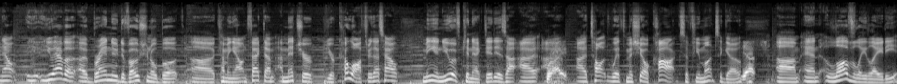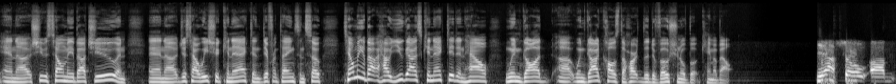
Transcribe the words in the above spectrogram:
Now, you have a, a, brand new devotional book uh, coming out. In fact, I, I, met your, your co-author. That's how me and you have connected. Is I I, right. I, I talked with Michelle Cox a few months ago. Yes. Um, and lovely lady, and uh, she was telling me about you and and uh, just how we should connect and different things. And so, tell me about how you guys connected and how when God uh, when God calls the heart, the devotional book came about. Yeah. So. Um,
